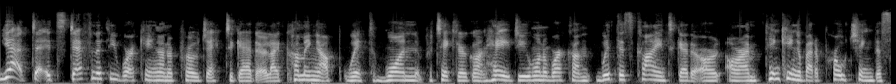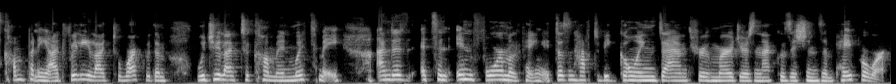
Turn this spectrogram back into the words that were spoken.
Yeah, it's definitely working on a project together, like coming up with one particular going, hey, do you want to work on with this client together? Or, or I'm thinking about approaching this company. I'd really like to work with them. Would you like to come in with me? And it's an informal thing. It doesn't have to be going down through mergers and acquisitions and paperwork.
